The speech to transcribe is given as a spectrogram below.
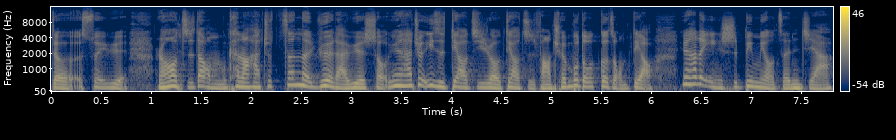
的岁月，然后直到我们看到他就真的越来越瘦，因为他就一直掉肌肉掉脂肪，全部都各种掉，因为他的饮食并没有增加，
